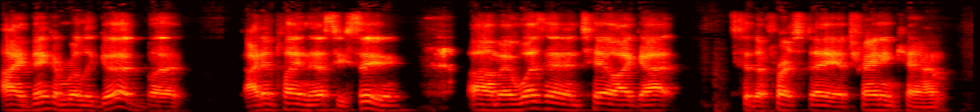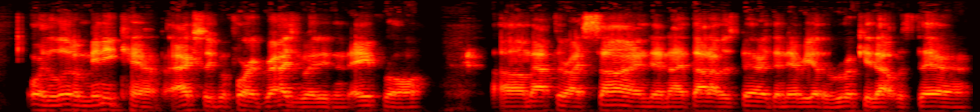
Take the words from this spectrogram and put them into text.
I think I'm really good, but I didn't play in the SEC. Um, it wasn't until I got to the first day of training camp or the little mini camp, actually, before I graduated in April, um, after I signed, and I thought I was better than every other rookie that was there.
